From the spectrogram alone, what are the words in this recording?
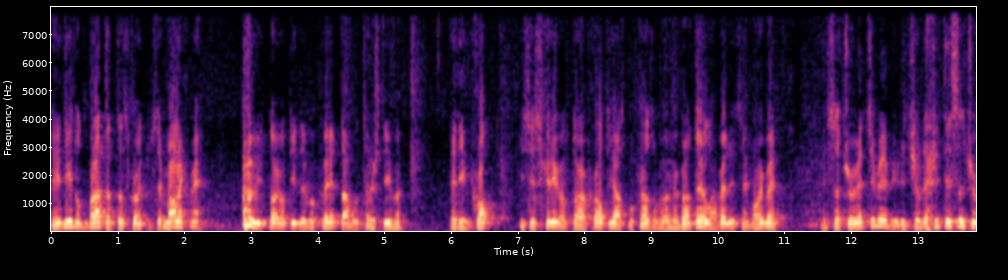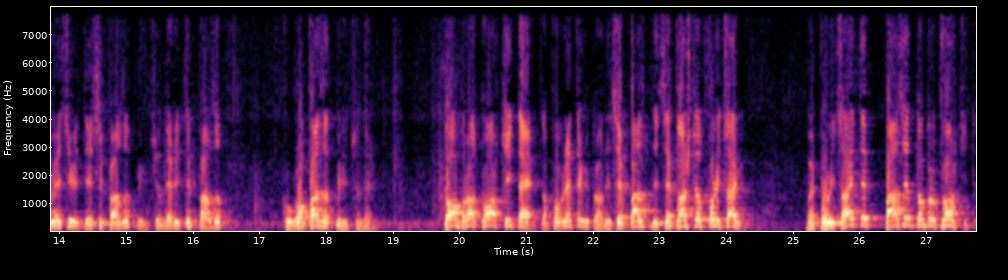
Един от братата, с който се молехме, и той отиде в Е, там отсреща има един вход и се скрива в този вход и аз му казвам, бе, брате, ела бе, не се бой бе. Те са човеци, бе, милиционерите са човеци, бе, те се пазат, милиционерите пазат. Кого пазат милиционерите? Добротворците! Запомнете го това. Не се, паз, не се плаща от полицаи. Бе, полицаите пазят добротворците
